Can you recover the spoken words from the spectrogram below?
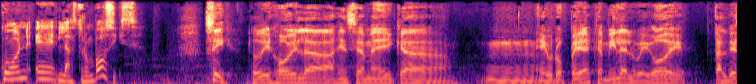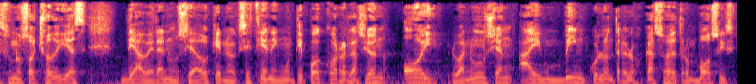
con eh, las trombosis. Sí, lo dijo hoy la Agencia Médica mm, Europea, Camila, luego de tal vez unos ocho días de haber anunciado que no existía ningún tipo de correlación. Hoy lo anuncian, hay un vínculo entre los casos de trombosis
